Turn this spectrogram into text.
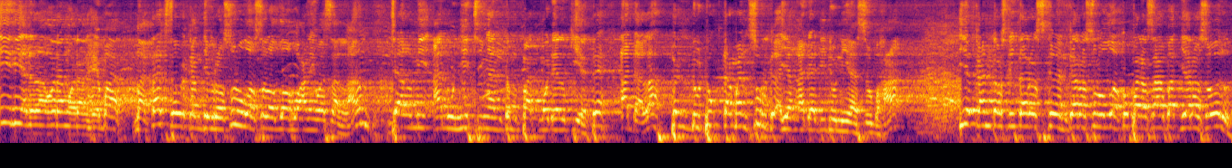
ini adalah orang-orang hebat. Mata sahur kanjeng Rasulullah Sallallahu Alaihi Wasallam jalmi anu nyicingan tempat model kia teh adalah penduduk taman surga yang ada di dunia. Subha. Ia kantos ditaroskan ke Rasulullah ku para sahabat ya Rasul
